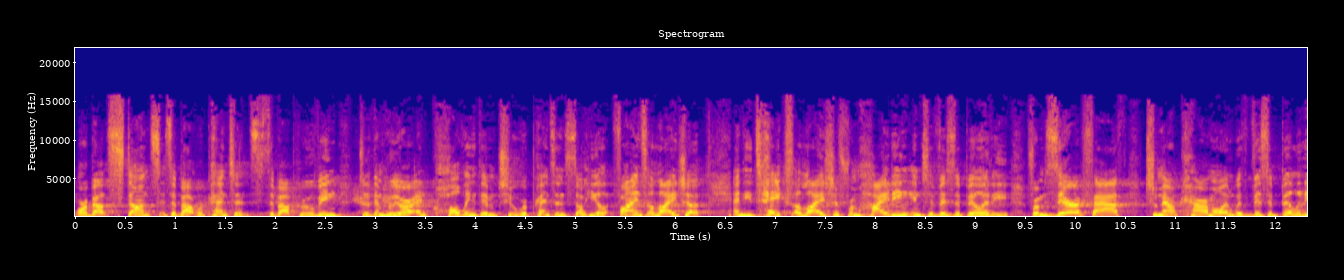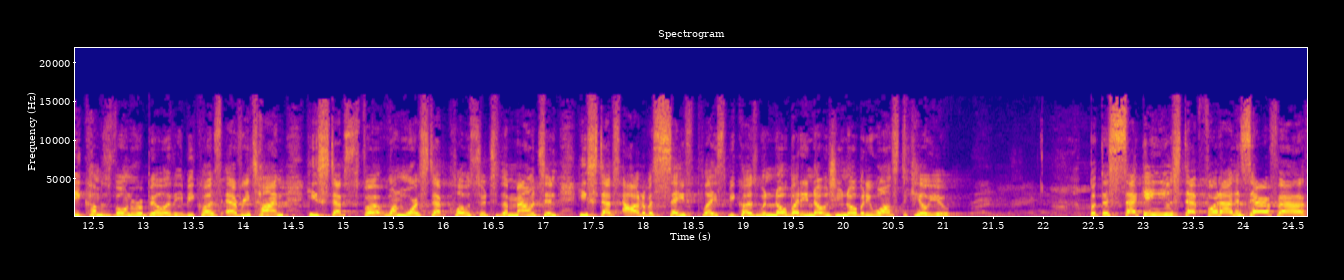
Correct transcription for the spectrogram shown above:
or about stunts. It's about repentance. It's about proving to them who you are and calling them to repentance. So he finds Elijah and he takes Elijah from hiding into visibility, from Zarephath to Mount Carmel. And with visibility comes vulnerability because every time he steps foot one more step closer to the mountain, he he steps out of a safe place because when nobody knows you, nobody wants to kill you. But the second you step foot out of Zarephath,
